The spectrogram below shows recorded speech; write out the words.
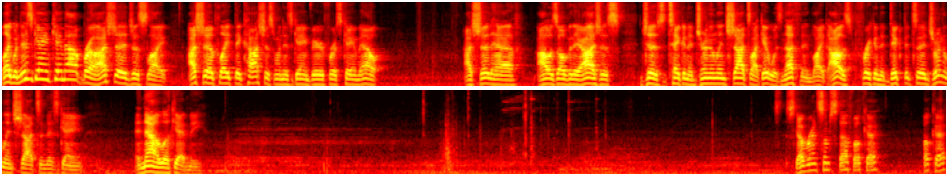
Like when this game came out, bro, I should just like I should have played the cautious when this game very first came out. I should have. I was over there. I was just just taking adrenaline shots like it was nothing. Like I was freaking addicted to adrenaline shots in this game. And now look at me. Discovering some stuff, okay. Okay.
